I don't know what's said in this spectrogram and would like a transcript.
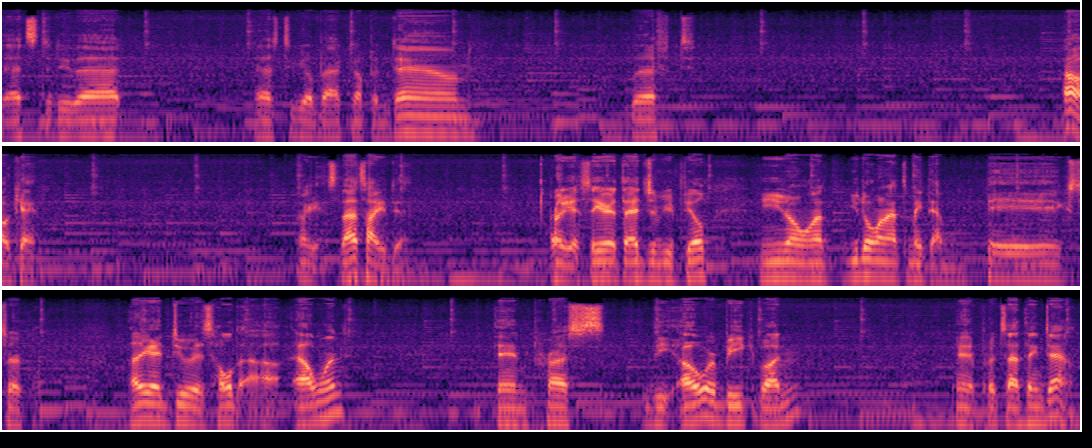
that's to do that. It has to go back up and down. Lift. Oh, okay. Okay, so that's how you do it. Okay, so you're at the edge of your field, and you don't want you don't want to have to make that big circle. All you gotta do is hold L1, then press the O or B button, and it puts that thing down.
